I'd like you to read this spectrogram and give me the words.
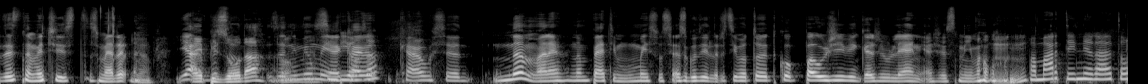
zdaj ste me čist zmedli. Ja. Ja, Epizoda? Zanimivo mi je, kaj, kaj se nam, a ne, nam petim vmes vse zgodilo. Recimo, to je tako pol živega življenja, že snimamo. Mhm. Pa Martin je rad to.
